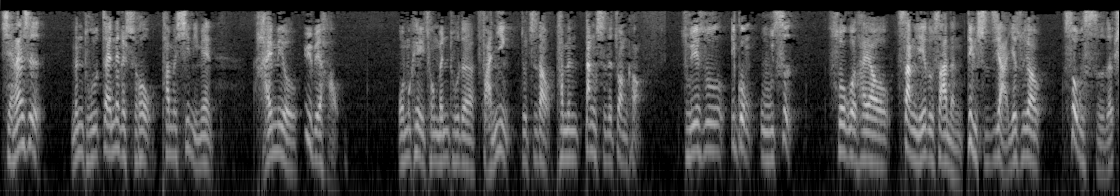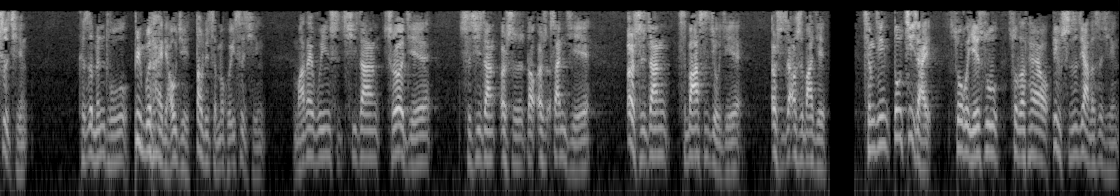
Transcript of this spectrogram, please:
显然是门徒在那个时候，他们心里面还没有预备好。我们可以从门徒的反应就知道他们当时的状况。主耶稣一共五次说过他要上耶路撒冷定十字架，耶稣要受死的事情。可是门徒并不太了解到底怎么回事情。马太福音十七章十二节。十七章二十到二十三节，二十章十八十九节，二十章二十八节，曾经都记载说过耶稣说到他要定十字架的事情。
